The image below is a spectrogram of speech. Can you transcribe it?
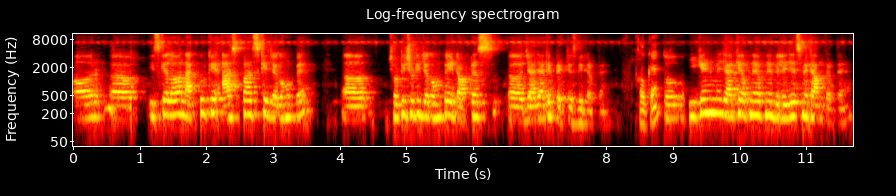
और इसके अलावा नागपुर के आसपास के जगहों पे छोटी छोटी जगहों पे डॉक्टर्स जा जाके प्रैक्टिस भी करते हैं। ओके। okay. तो वीकेंड में जाके अपने अपने विलेजेस में काम करते हैं।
